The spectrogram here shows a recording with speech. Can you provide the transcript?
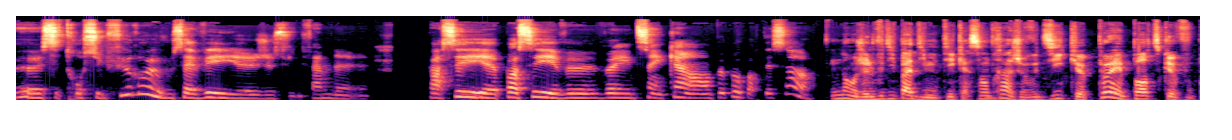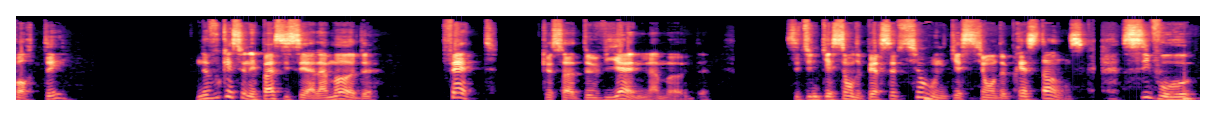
Euh, c'est trop sulfureux. Vous savez, euh, je suis une femme de. Passé, passé 25 ans, on peut pas porter ça. Non, je ne vous dis pas d'imiter Cassandra. Je vous dis que peu importe ce que vous portez, ne vous questionnez pas si c'est à la mode. Faites que ça devienne la mode. C'est une question de perception, une question de prestance. Si vous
